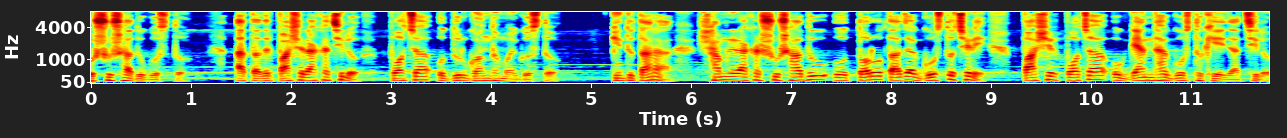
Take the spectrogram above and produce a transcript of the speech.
ও সুস্বাদু গোস্ত আর তাদের পাশে রাখা ছিল পচা ও দুর্গন্ধময় গোস্ত। কিন্তু তারা সামনে রাখা সুস্বাদু ও তরতাজা গোস্ত ছেড়ে পাশের পচা ও গ্যান্ধা গোস্ত খেয়ে যাচ্ছিল।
